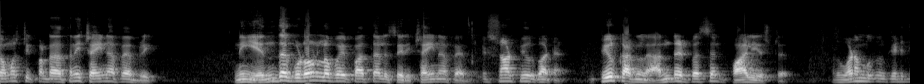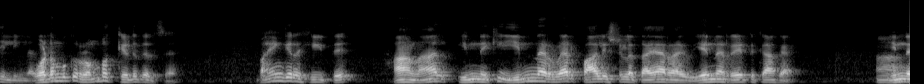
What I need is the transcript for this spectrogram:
டொமஸ்டிக் பண்ற அத்தனை சைனா ஃபேப்ரிக் நீங்க எந்த குடோன்ல போய் பார்த்தாலும் சரி China fabric it's not pure cotton pure காட்டன்ல ஹண்ட்ரட் பர்சன்ட் பாலியஸ்டர் அது உடம்புக்கும் கெடுதி இல்லைங்களா? உடம்புக்கு ரொம்ப கெடுதல் சார் பயங்கர ஹீட்டு ஆனால் இன்னைக்கு இன்னர் வேர் பாலிஸ்டர்ல தயாராகுது. என்ன ரேட்டுக்காக இந்த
